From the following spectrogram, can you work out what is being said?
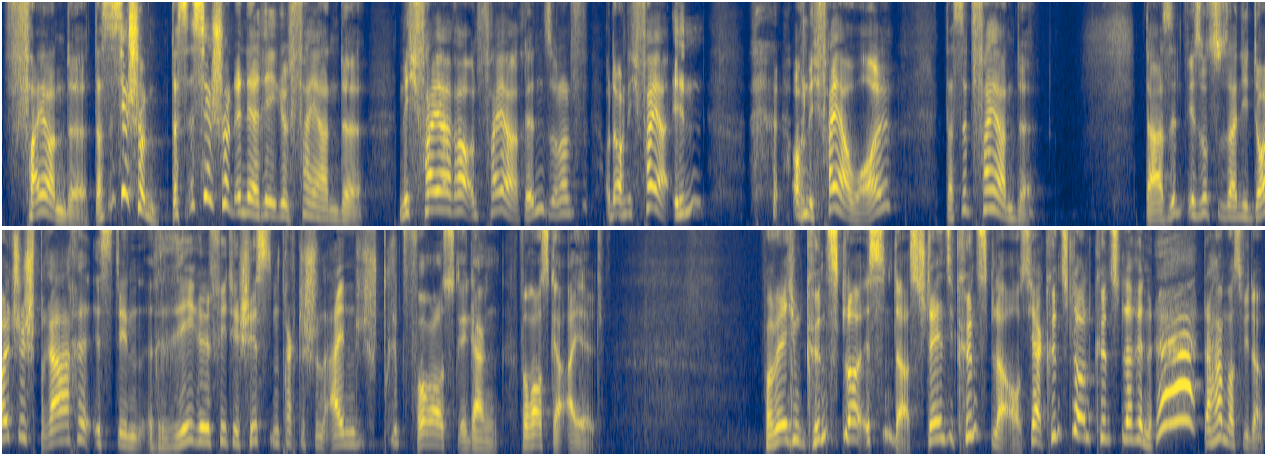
Feiernde. Das ist ja schon, das ist ja schon in der Regel Feiernde. Nicht Feierer und Feierin, sondern und auch nicht Feierin, auch nicht Firewall. Das sind Feiernde. Da sind wir sozusagen, die deutsche Sprache ist den Regelfetischisten praktisch schon einen Schritt vorausgegangen, vorausgeeilt. Von welchem Künstler ist denn das? Stellen Sie Künstler aus. Ja, Künstler und Künstlerinnen. Ah, da haben wir es wieder.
